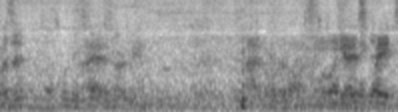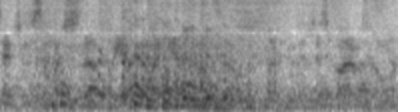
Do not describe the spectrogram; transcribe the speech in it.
Was it? That's what they said. I, I don't know. I mean, you guys pay attention to so much stuff. We have no idea. So, just glad it was Homer.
